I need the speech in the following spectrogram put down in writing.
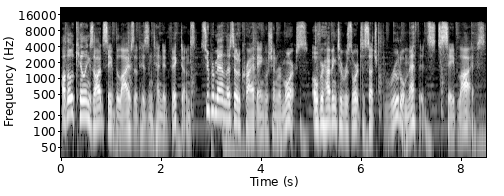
Although killing Zod saved the lives of his intended victims, Superman lets out a cry of anguish and remorse over having to resort to such brutal methods to save lives.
